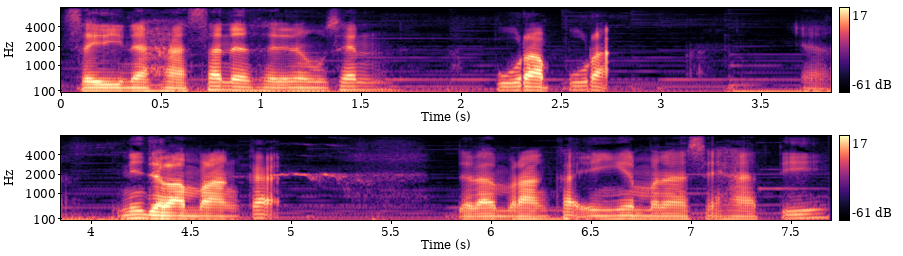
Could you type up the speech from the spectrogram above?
Sayyidina Hasan dan Sayyidina Husain pura-pura ya ini dalam rangka dalam rangka ingin menasehati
